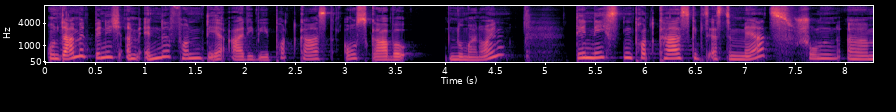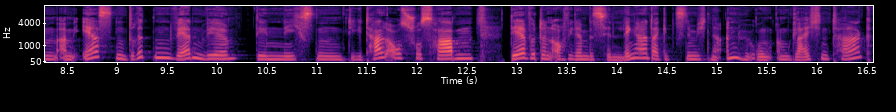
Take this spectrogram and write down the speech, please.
Und damit bin ich am Ende von der ADB Podcast Ausgabe Nummer 9. Den nächsten Podcast gibt es erst im März. Schon ähm, am 1.3. werden wir den nächsten Digitalausschuss haben. Der wird dann auch wieder ein bisschen länger. Da gibt es nämlich eine Anhörung am gleichen Tag.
